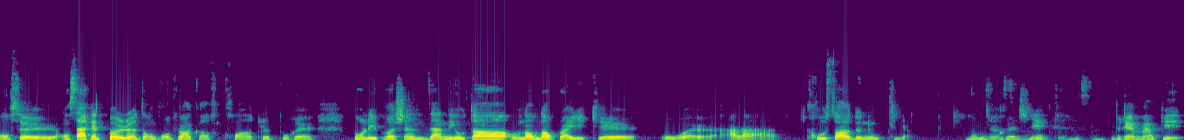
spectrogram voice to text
on se, on s'arrête pas là, donc on veut encore croître là, pour, pour les prochaines années, autant au nombre d'employés que au, euh, à la grosseur de nos clients. Vos Ah, c'est projets. vraiment. Puis,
